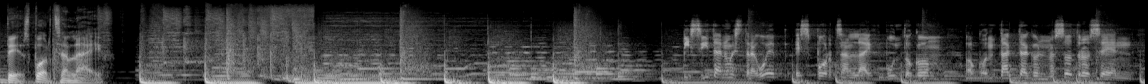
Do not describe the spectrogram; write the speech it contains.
de Sports and Life. Visita nuestra web sportsandlife.com o contacta con nosotros en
